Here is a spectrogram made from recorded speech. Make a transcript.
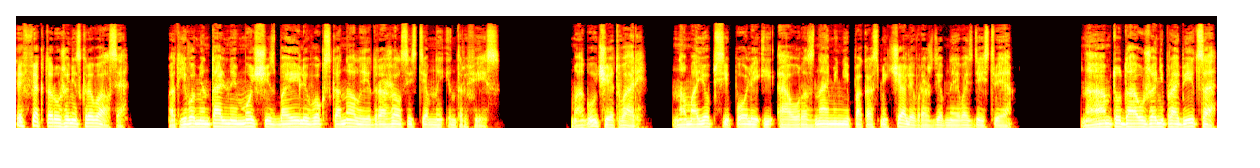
Эффектор уже не скрывался. От его ментальной мощи сбоили вокс-каналы и дрожал системный интерфейс. Могучая тварь, но моё пси-поле и аура знамени пока смягчали враждебное воздействие. «Нам туда уже не пробиться»,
